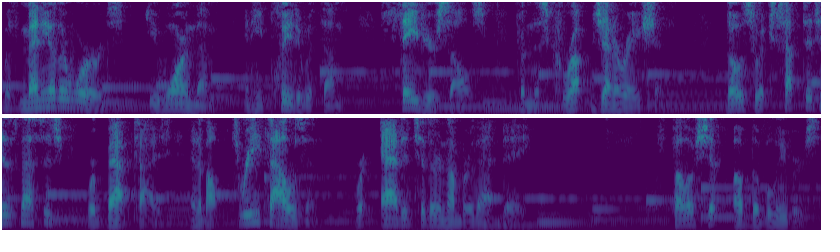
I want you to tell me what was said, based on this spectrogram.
With many other words, he warned them and he pleaded with them Save yourselves from this corrupt generation. Those who accepted his message were baptized, and about 3,000 were added to their number that day. The fellowship of the believers.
